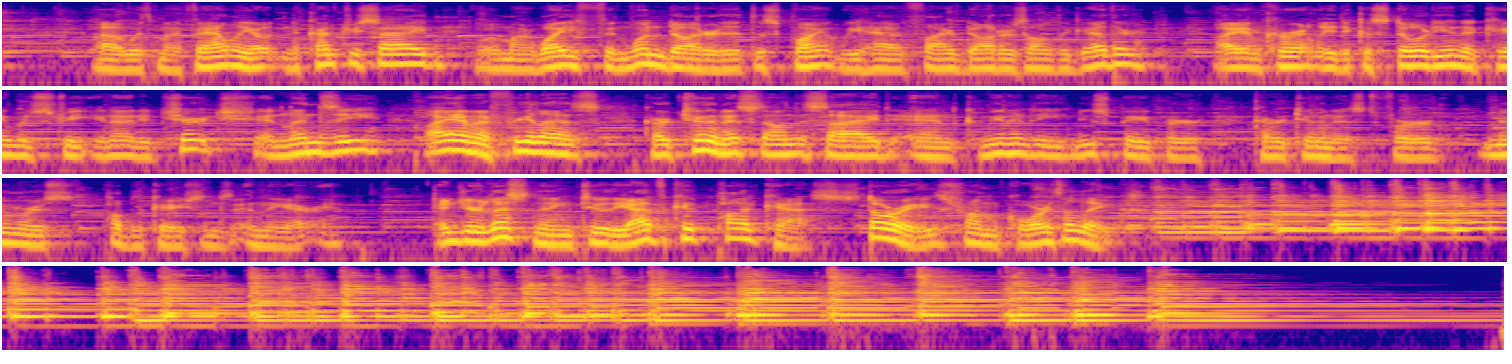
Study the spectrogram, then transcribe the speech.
uh, with my family out in the countryside. Well, my wife and one daughter at this point. We have five daughters altogether. I am currently the custodian at Cambridge Street United Church in Lindsay. I am a freelance cartoonist on the side and community newspaper cartoonist for numerous publications in the area. And you're listening to the Advocate Podcast Stories from Kawartha Lakes.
